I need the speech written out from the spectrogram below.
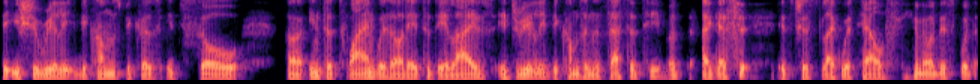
the issue really becomes because it's so uh, intertwined with our day-to-day lives, it really becomes a necessity. But I guess it's just like with health, you know, this would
